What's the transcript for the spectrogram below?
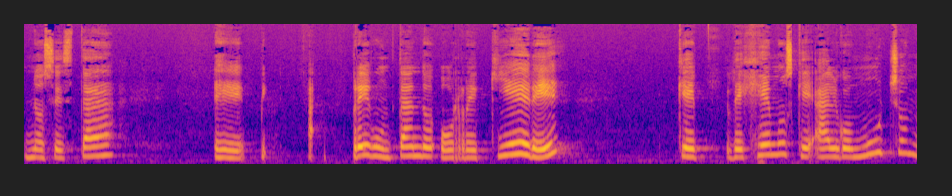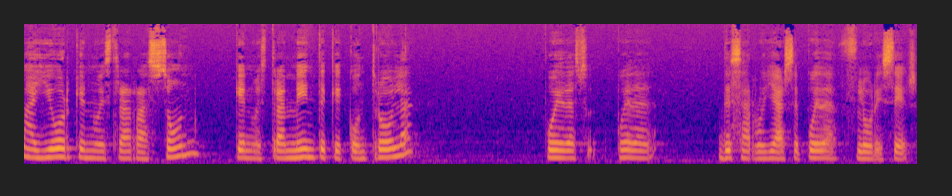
nos está eh, preguntando o requiere que dejemos que algo mucho mayor que nuestra razón, que nuestra mente que controla, pueda, desarrollarse, pueda florecer.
